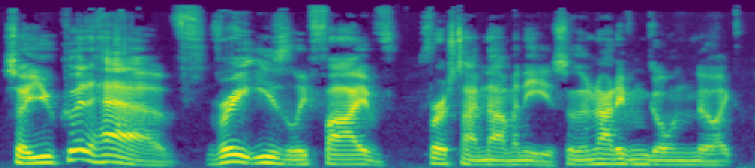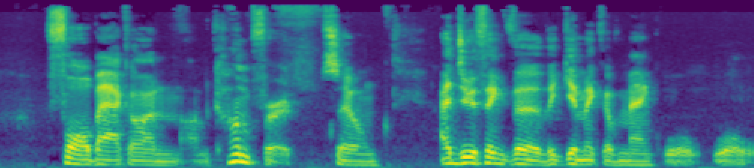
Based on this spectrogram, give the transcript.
so you could have very easily five first time nominees, so they're not even going to like fall back on on comfort. So I do think the the gimmick of Mank will will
